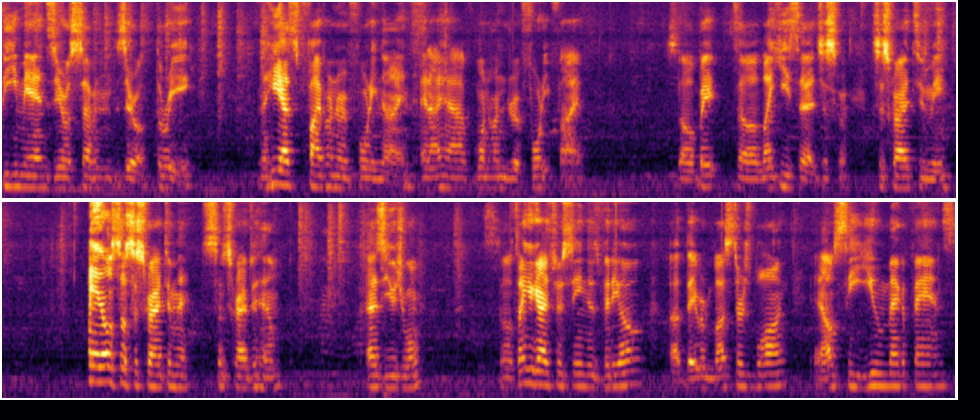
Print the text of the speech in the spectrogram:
Bman0703. He has 549 and I have 145. So, so like he said, just subscribe to me. And also subscribe to me, subscribe to him as usual. So thank you guys for seeing this video uh, of Dave and Buster's vlog. And I'll see you mega fans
